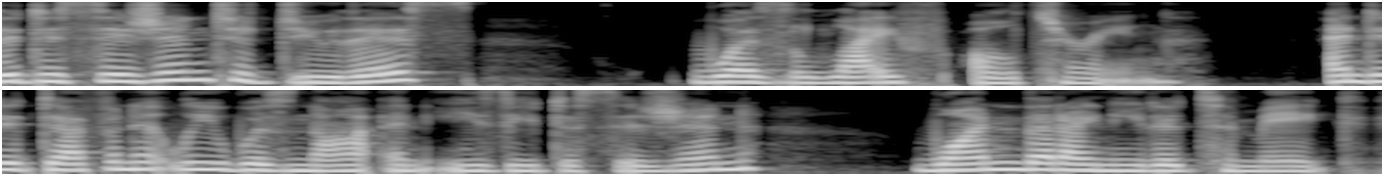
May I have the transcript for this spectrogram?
The decision to do this was life altering, and it definitely was not an easy decision, one that I needed to make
